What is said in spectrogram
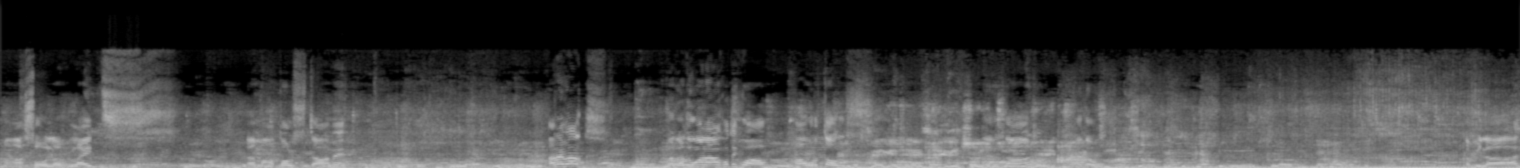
Mga solar lights. Yan, mga tools, dami. Aray, Bags! Nagadungan na ako, tikwa. Power tools. Yan, dami. Ito. Kabilaan.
